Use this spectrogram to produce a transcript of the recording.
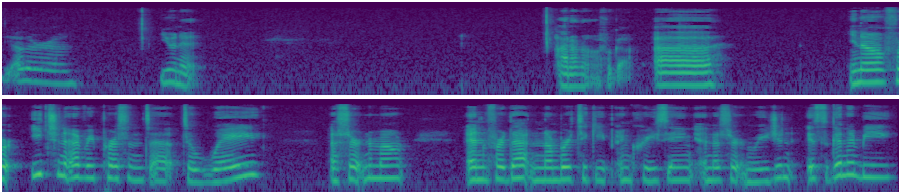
the other uh, unit. I don't know, I forgot. Uh, you know, for each and every person to, to weigh a certain amount and for that number to keep increasing in a certain region, it's gonna be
